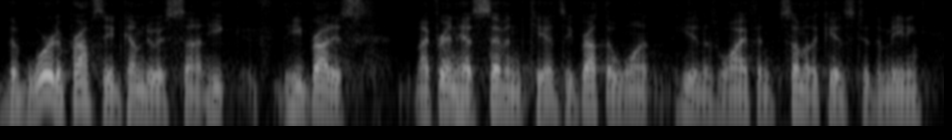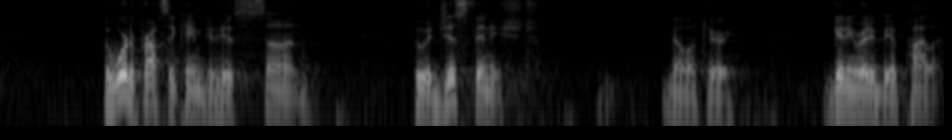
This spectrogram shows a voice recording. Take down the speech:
the word of prophecy had come to his son. He he brought his my friend has seven kids. He brought the one he and his wife and some of the kids to the meeting. The word of prophecy came to his son, who had just finished military, getting ready to be a pilot,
